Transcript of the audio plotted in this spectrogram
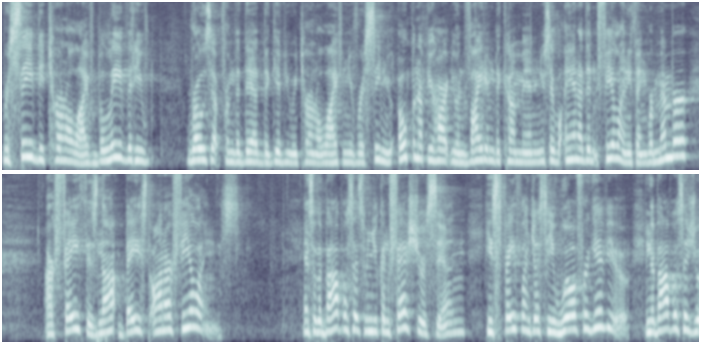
received eternal life, believe that He rose up from the dead to give you eternal life, and you've received Him? You open up your heart, you invite Him to come in, and you say, Well, Anne, I didn't feel anything. Remember, our faith is not based on our feelings. And so the Bible says when you confess your sin, He's faithful and just, He will forgive you. And the Bible says you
